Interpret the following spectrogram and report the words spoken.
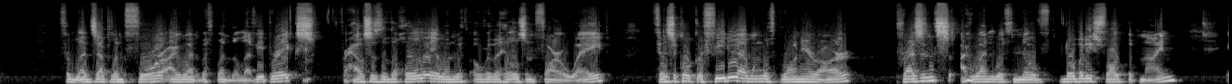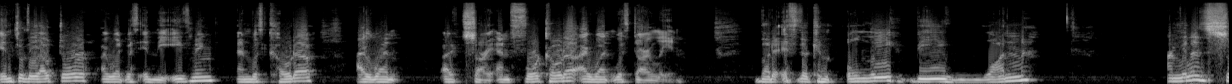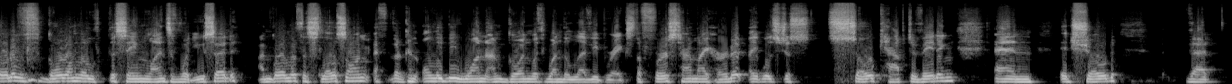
For Led Zeppelin 4, I went with When the Levee Breaks. For Houses of the Holy, I went with Over the Hills and Far Away. Physical Graffiti, I went with Bron-Yr Aur Presence, I went with no, Nobody's Fault But Mine. Into the Outdoor, I went with In the Evening. And with Coda, I went, uh, sorry, and for Coda, I went with Darlene. But if there can only be one I'm gonna sort of go along the, the, same lines of what you said. I'm going with a slow song. If there can only be one, I'm going with When the Levee Breaks. The first time I heard it, it was just so captivating, and it showed that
